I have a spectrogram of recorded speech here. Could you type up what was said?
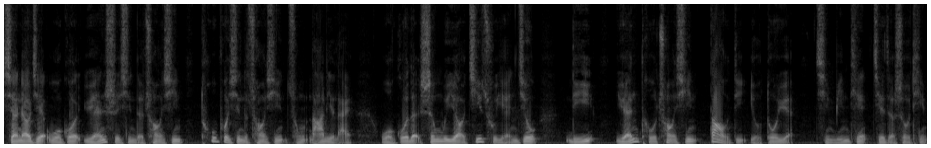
想了解我国原始性的创新、突破性的创新从哪里来？我国的生物医药基础研究离源头创新到底有多远？请明天接着收听。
